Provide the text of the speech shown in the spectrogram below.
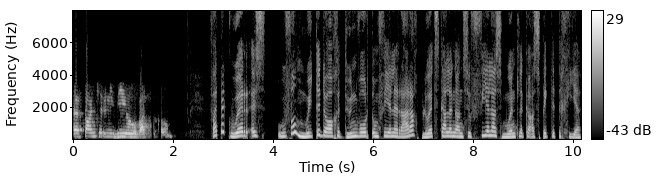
'n puncture in die wiel of wat ook al. Wat ek hoor is hoeveel moeite daar gedoen word om vir julle regtig blootstelling aan soveel as moontlike aspekte te gee.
